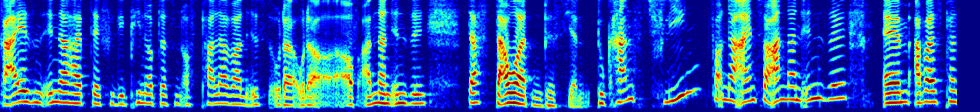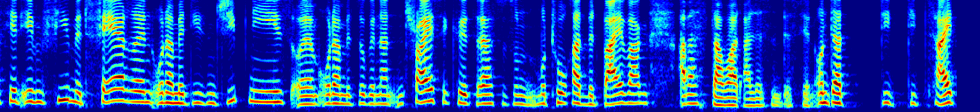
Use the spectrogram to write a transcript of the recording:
Reisen innerhalb der Philippinen, ob das nun auf Palawan ist oder, oder auf anderen Inseln, das dauert ein bisschen. Du kannst fliegen von der einen zur anderen Insel, ähm, aber es passiert eben viel mit Fähren oder mit diesen Jeepneys ähm, oder mit sogenannten Tricycles. Da hast du so ein Motorrad mit Beiwagen, aber es dauert alles ein bisschen. Und da, die, die Zeit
